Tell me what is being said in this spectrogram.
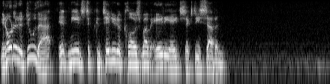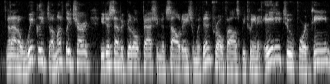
In order to do that, it needs to continue to close above 88.67. And on a weekly, a monthly chart, you just have a good old fashioned consolidation within profiles between 82.14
